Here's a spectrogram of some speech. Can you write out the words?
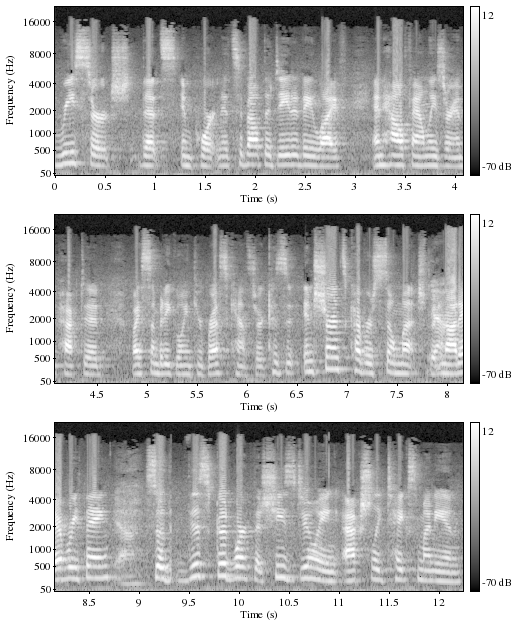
research that's important, it's about the day to day life and how families are impacted by somebody going through breast cancer. Because insurance covers so much, but Yeah. not everything. Yeah. So, this good work that she's doing actually takes money and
